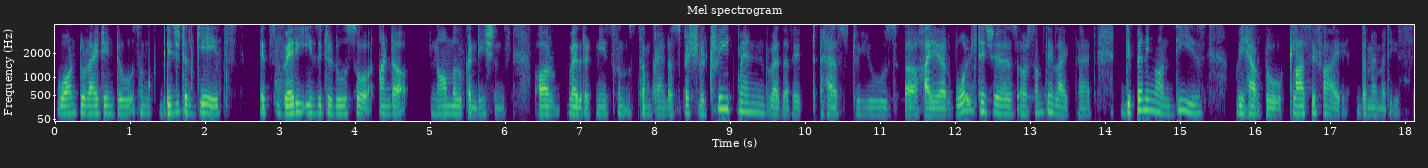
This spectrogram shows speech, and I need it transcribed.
want to write into some digital gates, it's very easy to do so under normal conditions or whether it needs some some kind of special treatment whether it has to use uh, higher voltages or something like that depending on these we have to classify the memories.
